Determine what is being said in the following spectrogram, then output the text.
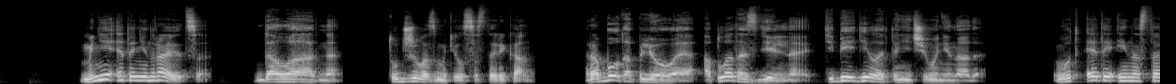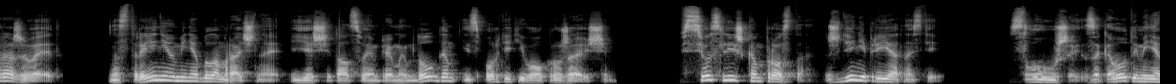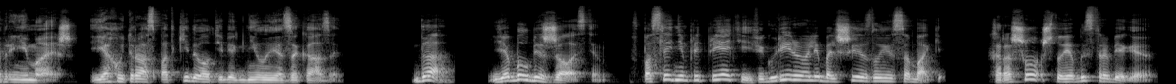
«Мне это не нравится». «Да ладно!» – тут же возмутился старикан. «Работа плевая, оплата сдельная, тебе делать-то ничего не надо». Вот это и настораживает. Настроение у меня было мрачное, и я считал своим прямым долгом испортить его окружающим. Все слишком просто. Жди неприятностей. Слушай, за кого ты меня принимаешь? Я хоть раз подкидывал тебе гнилые заказы. Да, я был безжалостен. В последнем предприятии фигурировали большие злые собаки. Хорошо, что я быстро бегаю.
